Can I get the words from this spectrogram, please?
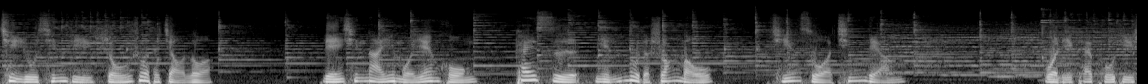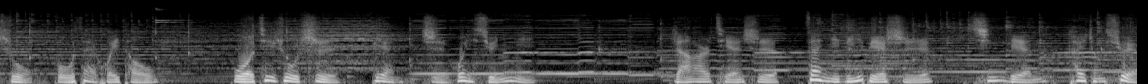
沁入心底柔弱的角落。莲心那一抹嫣红，开似凝露的双眸，清锁清凉。我离开菩提树，不再回头。我既入世，便只为寻你。然而前世。在你离别时，青莲开成血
